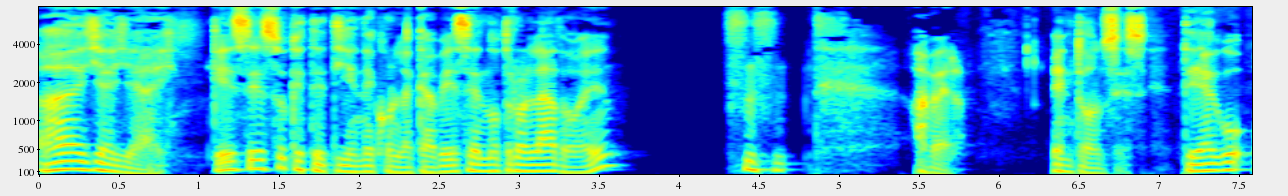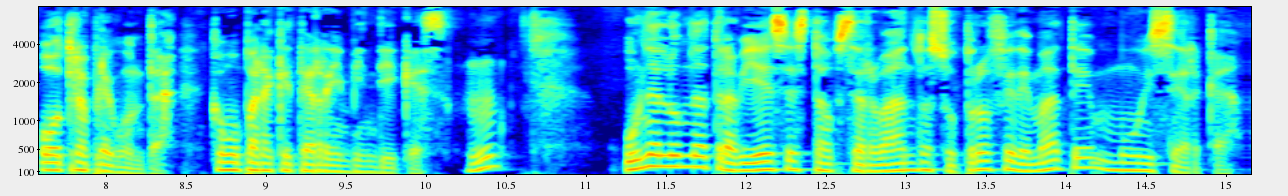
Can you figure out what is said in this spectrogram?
Ay, ay, ay. ¿Qué es eso que te tiene con la cabeza en otro lado, eh? A ver, entonces, te hago otra pregunta, como para que te reivindiques. Una alumna traviesa está observando a su profe de mate muy cerca.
